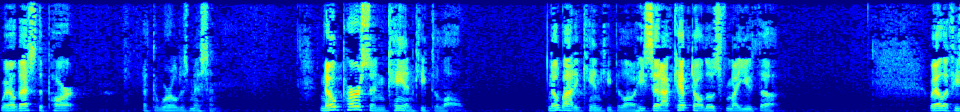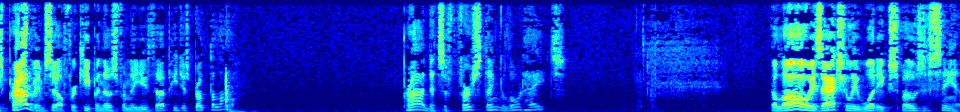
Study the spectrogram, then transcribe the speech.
Well, that's the part that the world is missing. No person can keep the law. Nobody can keep the law. He said, I kept all those from my youth up. Well, if he's proud of himself for keeping those from the youth up, he just broke the law. Pride, that's the first thing the Lord hates. The law is actually what exposes sin.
